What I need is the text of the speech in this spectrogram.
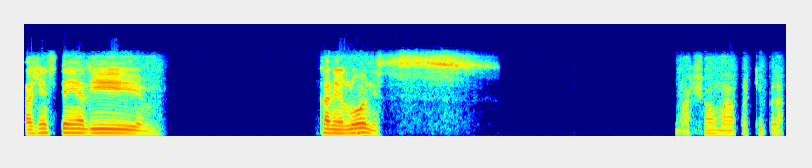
a gente tem ali Canelones. Vou achar o mapa aqui para.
